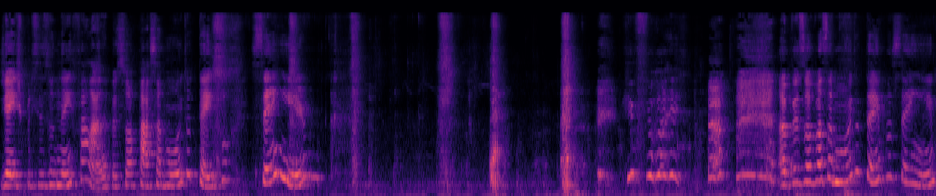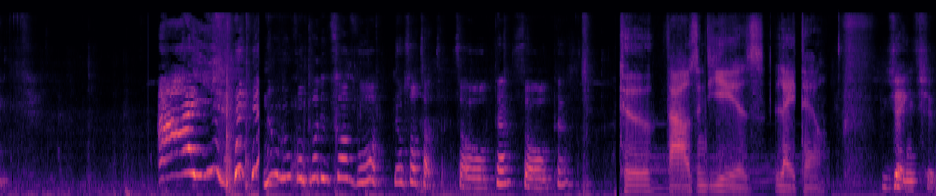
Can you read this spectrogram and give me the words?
Gente, preciso nem falar, né? A pessoa passa muito tempo sem ir. que foi? A pessoa passa muito tempo sem ir. Ai! Não, não, controle do seu avô. Não, solta, solta, solta. 2,000 years later. Gente,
